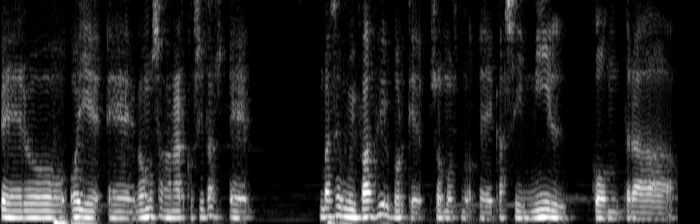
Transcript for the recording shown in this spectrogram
Pero, oye, eh, vamos a ganar cositas. Eh, va a ser muy fácil porque somos eh, casi mil contra...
